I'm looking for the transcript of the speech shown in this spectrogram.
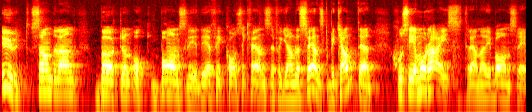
ut. Sunderland, Burton och Barnsley. Det fick konsekvenser för gamla svenskbekanten José Moraes, tränare i Barnsley.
